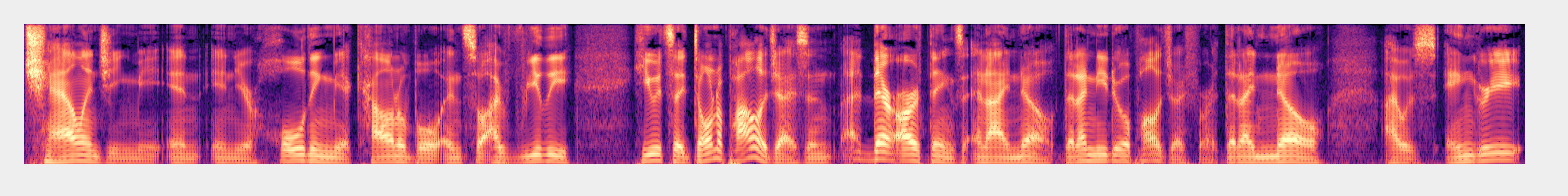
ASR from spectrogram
challenging me and and you're holding me accountable and so i really he would say don't apologize and uh, there are things and i know that i need to apologize for it that i know i was angry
